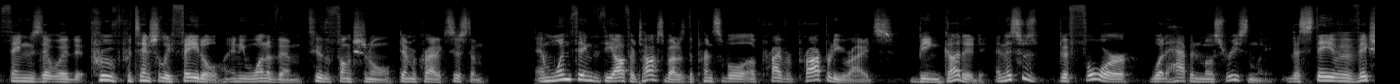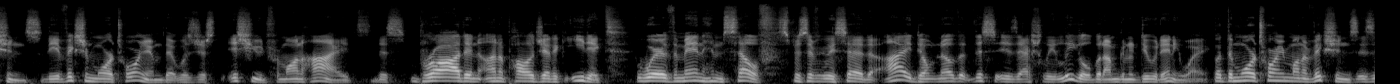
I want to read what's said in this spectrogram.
Things that would prove potentially fatal, any one of them, to the functional democratic system. And one thing that the author talks about is the principle of private property rights being gutted. And this was before what happened most recently the stay of evictions, the eviction moratorium that was just issued from on high. It's this broad and unapologetic edict where the man himself specifically said, I don't know that this is actually legal, but I'm going to do it anyway. But the moratorium on evictions is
